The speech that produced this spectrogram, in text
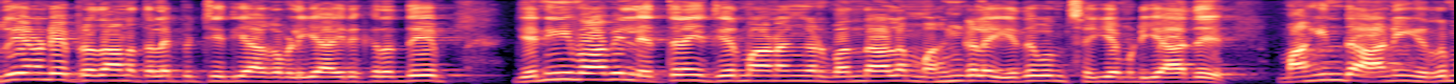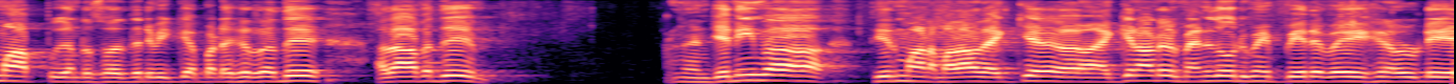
உதயனுடைய பிரதான தலைப்புச் செய்தியாக வெளியாகிருக்கிறது ஜெனீவாவில் எத்தனை தீர்மானங்கள் வந்தாலும் மகன்களை எதுவும் செய்ய முடியாது. மஹிந்த அணி இருமாப்பு என்று தெரிவிக்கப்படுகிறது. அதாவது ஜெனீவா தீர்மானம் அதாவது ஐக்கிய ஐக்கிய நாடுகள் மனித உரிமை பேரவைகளுடைய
